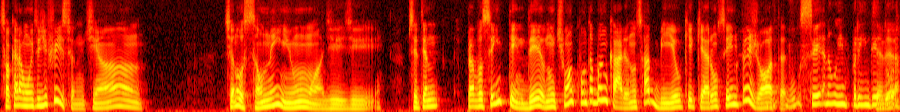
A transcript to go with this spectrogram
Só que era muito difícil, eu não tinha, tinha noção nenhuma de... de você ter... Para você entender, eu não tinha uma conta bancária, eu não sabia o que, que era um CNPJ. Você era um empreendedor Entendeu?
